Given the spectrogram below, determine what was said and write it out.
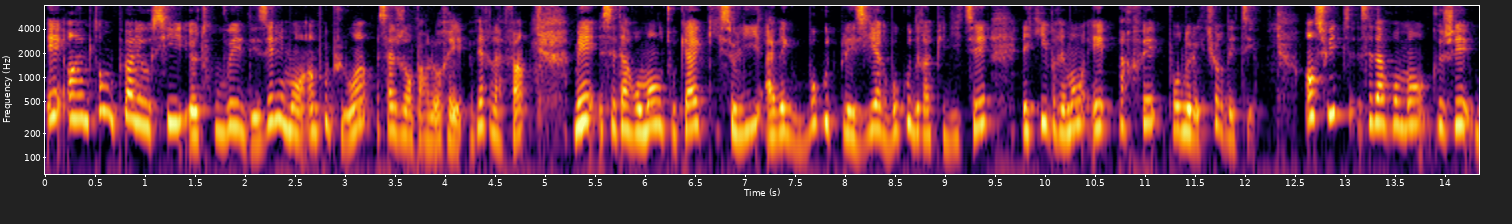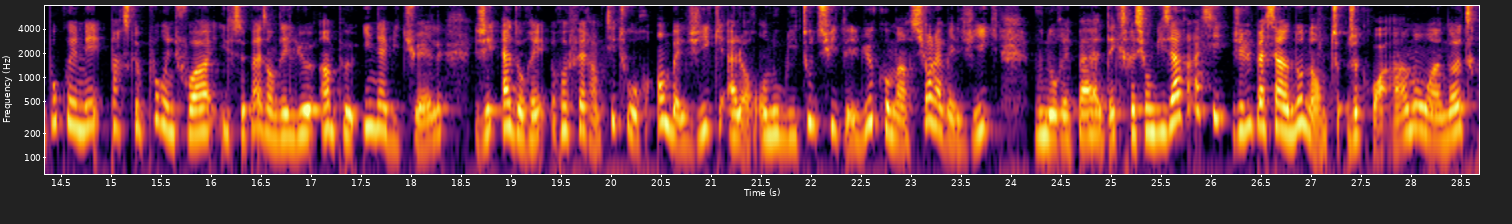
et en même temps on peut aller aussi euh, trouver des éléments un peu plus loin, ça je vous en parlerai vers la mais c'est un roman en tout cas qui se lit avec beaucoup de plaisir, beaucoup de rapidité et qui vraiment est parfait pour nos lectures d'été. Ensuite, c'est un roman que j'ai beaucoup aimé parce que pour une fois, il se passe dans des lieux un peu inhabituels. J'ai adoré refaire un petit tour en Belgique. Alors, on oublie tout de suite les lieux communs sur la Belgique. Vous n'aurez pas d'expression bizarre? Ah si, j'ai vu passer un 90, je crois, à un moment ou à un autre.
